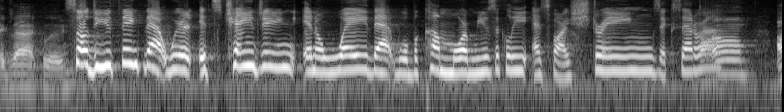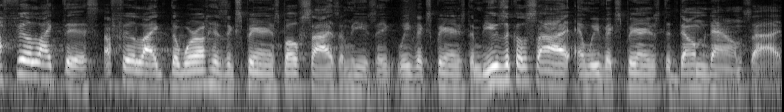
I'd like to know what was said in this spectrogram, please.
Exactly. So do you think that we're it's changing in a way that will become more musically as far as strings, etc.? Um, I feel like this. I feel like the world has experienced both sides of music. We've experienced the musical side and we've experienced the dumbed down side.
